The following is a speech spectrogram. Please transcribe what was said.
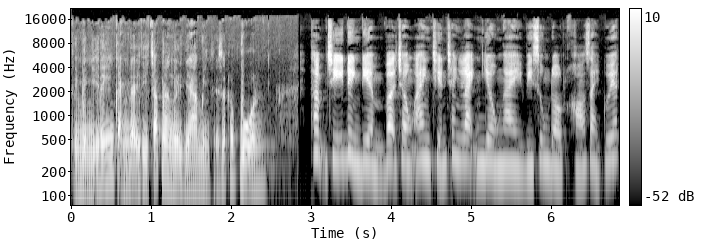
Thì mình nghĩ đến cái cảnh đấy thì chắc là người nhà mình sẽ rất là buồn. Thậm chí đỉnh điểm vợ chồng anh chiến tranh lạnh nhiều ngày vì xung đột khó giải quyết.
